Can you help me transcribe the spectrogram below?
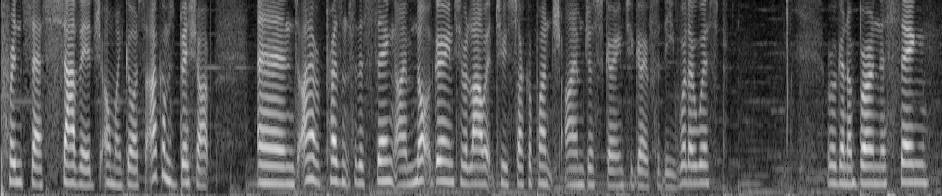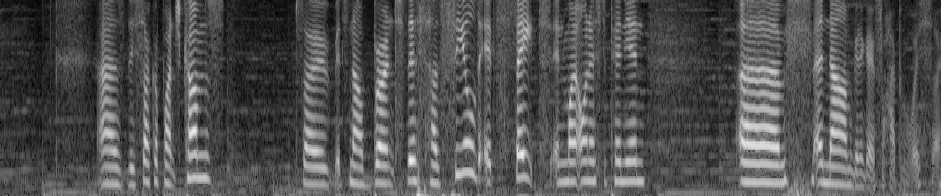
Princess Savage. Oh my god. So out comes Bisharp. And I have a present for this thing. I'm not going to allow it to Sucker Punch. I'm just going to go for the Will-O-Wisp. We're to burn this thing as the Sucker Punch comes. So it's now burnt. This has sealed its fate, in my honest opinion. Um, and now I'm gonna go for Hyper Voice, so...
